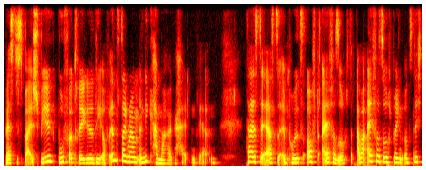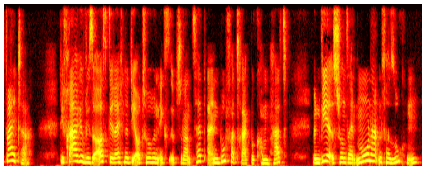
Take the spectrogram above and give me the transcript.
Bestes Beispiel, Buchverträge, die auf Instagram in die Kamera gehalten werden. Da ist der erste Impuls oft Eifersucht, aber Eifersucht bringt uns nicht weiter. Die Frage, wieso ausgerechnet die Autorin XYZ einen Buchvertrag bekommen hat, wenn wir es schon seit Monaten versuchen,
